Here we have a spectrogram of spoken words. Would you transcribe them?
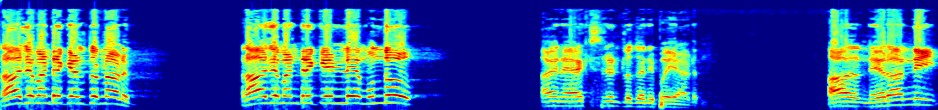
రాజమండ్రికి వెళ్తున్నాడు. రాజమండ్రికి వెళ్ళే ముందు ఆయన యాక్సిడెంట్లో చనిపోయాడు. ఆ నేరాన్ని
